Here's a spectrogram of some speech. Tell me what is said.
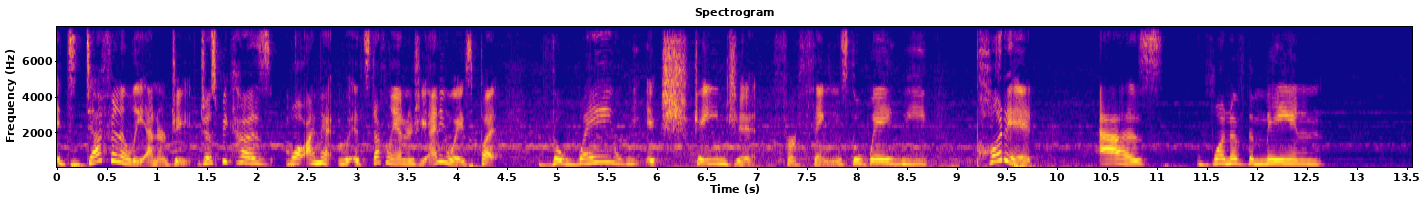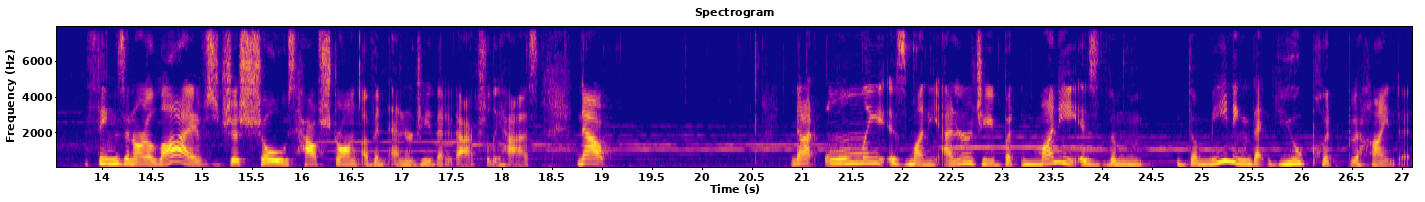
it's definitely energy. Just because, well, I mean, it's definitely energy anyways, but the way we exchange it for things, the way we put it as one of the main things in our lives just shows how strong of an energy that it actually has. Now, not only is money energy, but money is the the meaning that you put behind it.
